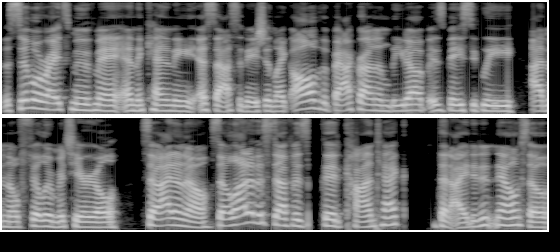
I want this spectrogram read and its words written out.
the civil rights movement and the Kennedy assassination. Like all of the background and lead up is basically, I don't know, filler material so I don't know. So a lot of this stuff is good context that I didn't know. So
